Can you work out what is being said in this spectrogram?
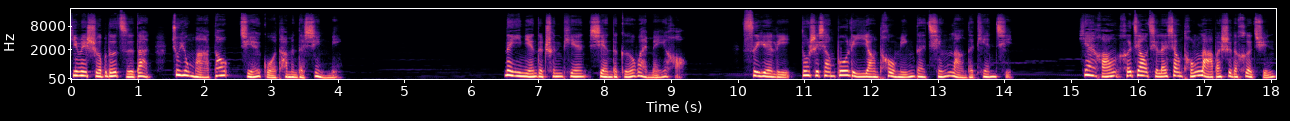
因为舍不得子弹，就用马刀结果他们的性命。那一年的春天显得格外美好，四月里都是像玻璃一样透明的晴朗的天气。雁行和叫起来像铜喇叭似的鹤群，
